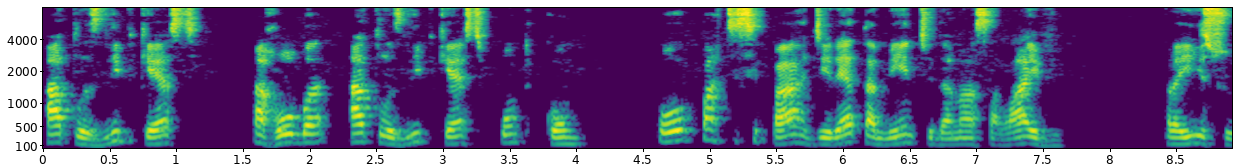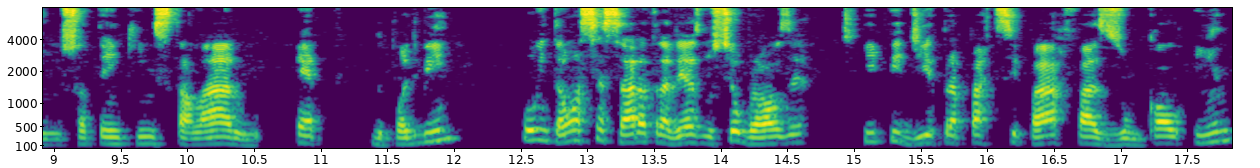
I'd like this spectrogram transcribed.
atlaslipcast.com ou participar diretamente da nossa live para isso, só tem que instalar o app do Podbean ou então acessar através do seu browser e pedir para participar, faz um call-in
